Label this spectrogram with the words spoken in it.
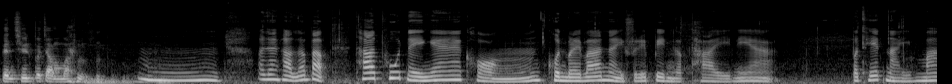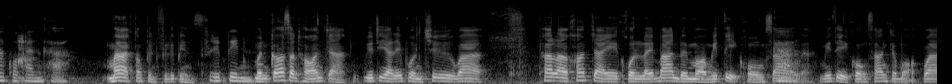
เป็นชีวิตประจำวัน อืมอาจารย์ค่ะแล้วแบบถ้าพูดในแง่ของคนไร้บ้านในฟิลิปปินส์กับไทยเนี่ยประเทศไหนมากกว่ากันคะมากต้องเป็นฟิลิปปินส์ฟิลิปปินส์มันก็สะท้อนจากวิทยานิพนธ์ชื่อว่า ถ้าเราเข้าใจคนไร้บ้านโดยมองมิติโครงสร้างนะมิติโครงสร้างจะบอกว่า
